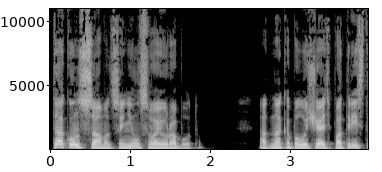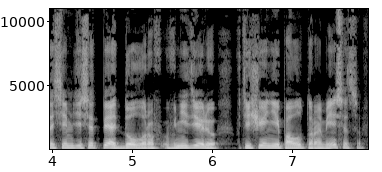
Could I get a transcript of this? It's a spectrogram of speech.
Так он сам оценил свою работу. Однако получать по 375 долларов в неделю в течение полутора месяцев?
